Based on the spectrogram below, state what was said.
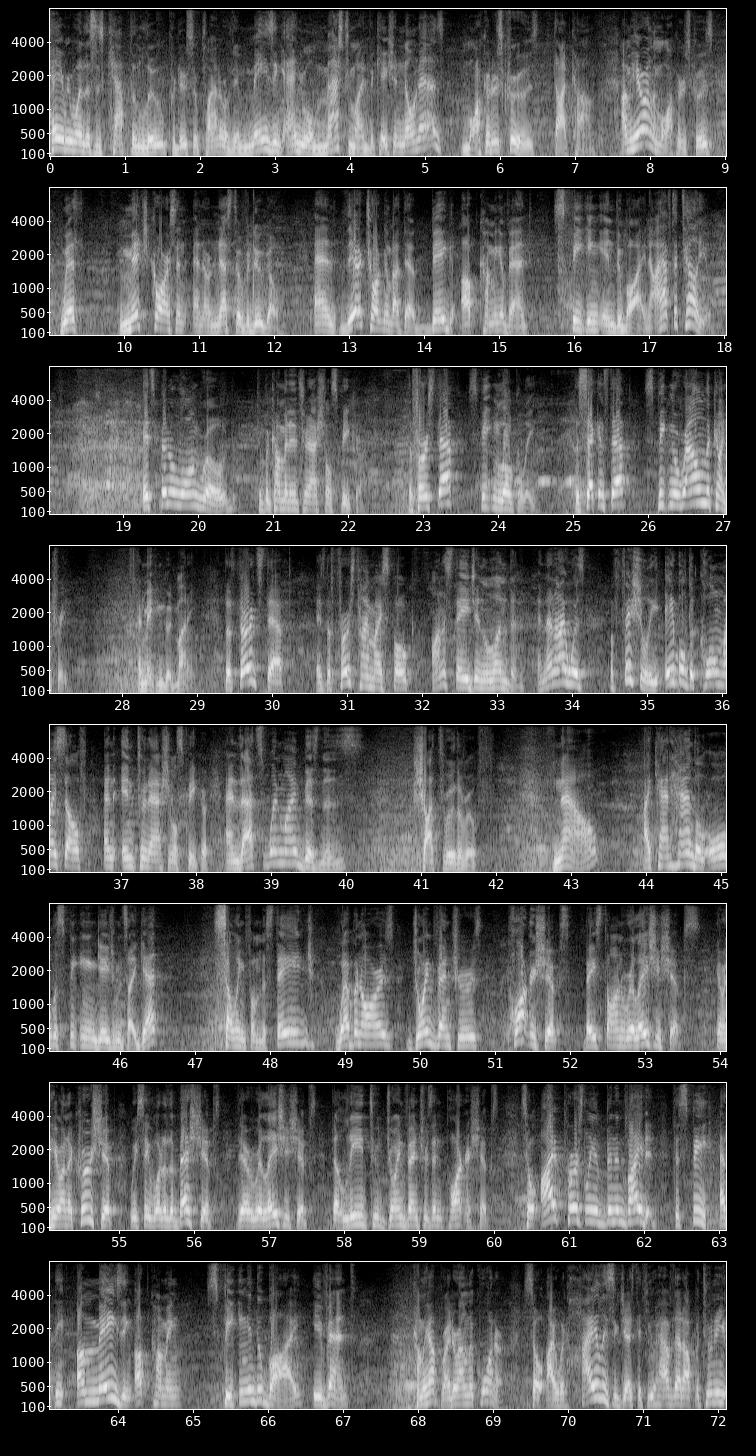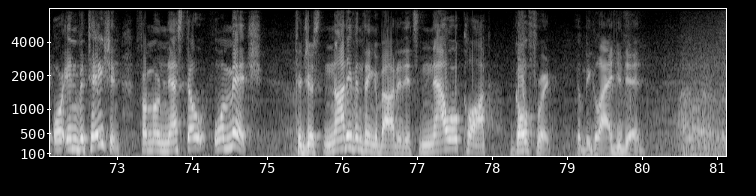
Hey everyone, this is Captain Lou, producer planner of the amazing annual mastermind vacation known as MarketersCruise.com. I'm here on the Marketers Cruise with Mitch Carson and Ernesto Verdugo, and they're talking about their big upcoming event, Speaking in Dubai. Now I have to tell you, it's been a long road to become an international speaker. The first step, speaking locally. The second step, speaking around the country and making good money. The third step is the first time I spoke on a stage in London, and then I was officially able to call myself an international speaker, and that's when my business shot through the roof. Now, I can't handle all the speaking engagements I get, selling from the stage, webinars, joint ventures, partnerships based on relationships. You know, here on a cruise ship, we say what are the best ships? They're relationships that lead to joint ventures and partnerships. So I personally have been invited to speak at the amazing upcoming Speaking in Dubai event coming up right around the corner. So I would highly suggest if you have that opportunity or invitation from Ernesto or Mitch to just not even think about it. It's now o'clock. Go for it. You'll be glad you did.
